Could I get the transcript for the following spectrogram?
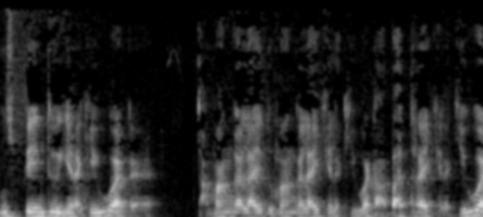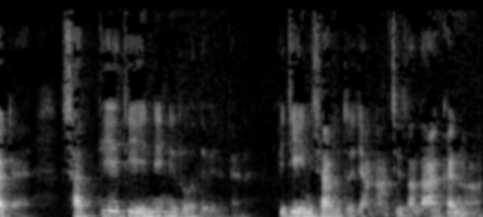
මුස්පේන්තුයි කියලා කිව්වට තමංගලයි දුමංගලයි කියලා කිව්වට අබද්දරයි කියලා කිව්වට සත්‍යයේ තියෙන්නේ නිරෝධ වෙන තැන. ඉතින් ඒ නිසා මුද්‍රජානන්සේ සඳහන් කරනවා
